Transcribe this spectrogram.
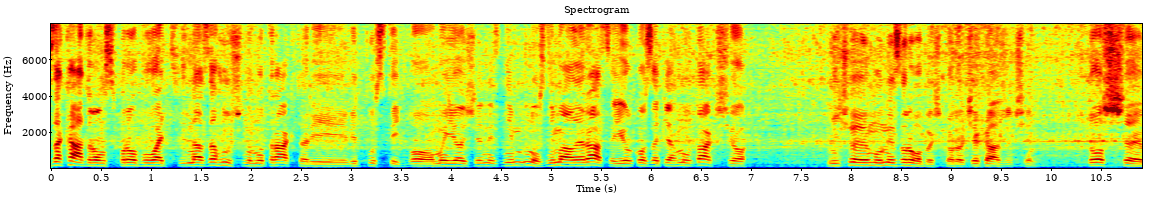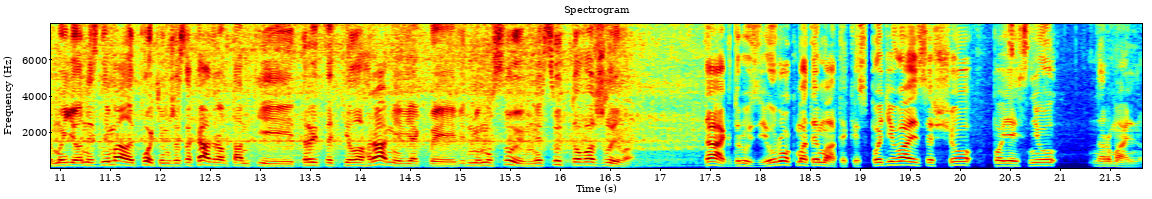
за кадром спробувати на заглушеному тракторі відпустити, бо ми його ще не знім, ну, знімали раз, а Юрко затягнув так, що нічого йому не зробиш, коротше кажучи. Тож е, ми його не знімали, потім вже за кадром там ті 30 кілограмів якби відмінусуємо, не суть то важливо. Так, друзі, урок математики. Сподіваюся, що поясню нормально.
